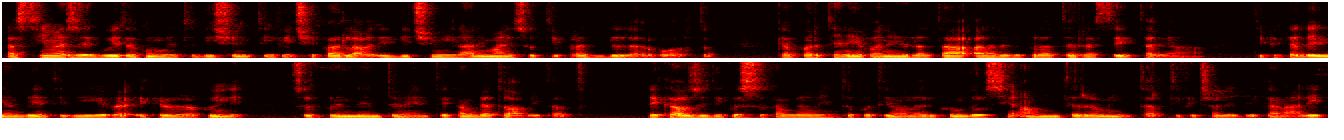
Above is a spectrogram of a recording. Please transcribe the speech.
La stima eseguita con metodi scientifici parlava di 10.000 animali sotto i prati dell'aeroporto, che appartenevano in realtà alla ravicola terrestre italiana, tipica degli ambienti di riva e che aveva quindi, sorprendentemente, cambiato habitat. Le cause di questo cambiamento potevano ricondursi a un interramento artificiale dei canali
